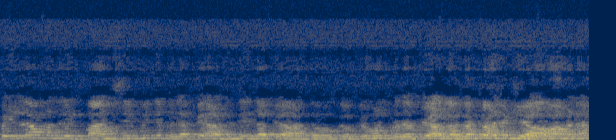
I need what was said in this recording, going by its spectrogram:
ਪਹਿਲਾਂ ਮਤਲਬ 5-6 ਮਹੀਨੇ ਪਹਿਲਾਂ ਪਿਆਰ ਦਿੰਦੇ ਇਦਾਂ ਪਿਆਰ ਦਿਓ ਕਿਉਂਕਿ ਹੁਣ ਥੋੜਾ ਪਿਆਰ ਲੱਗਦਾ ਘਟ ਗਿਆ ਵਾ ਹਨਾ।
